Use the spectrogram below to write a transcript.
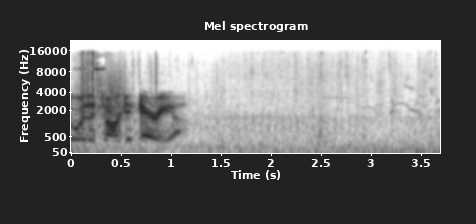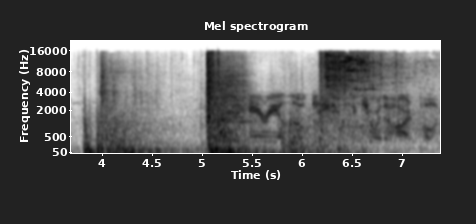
Secure the target area. Target area located. Secure the hard point.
